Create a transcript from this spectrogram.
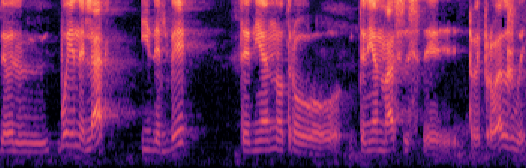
del, voy en el A y del B tenían otro, tenían más este, reprobados, güey.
